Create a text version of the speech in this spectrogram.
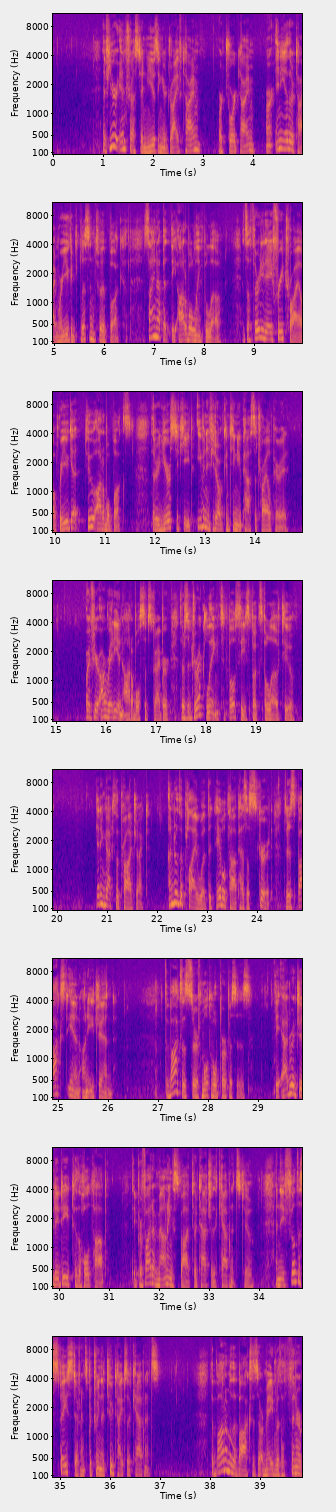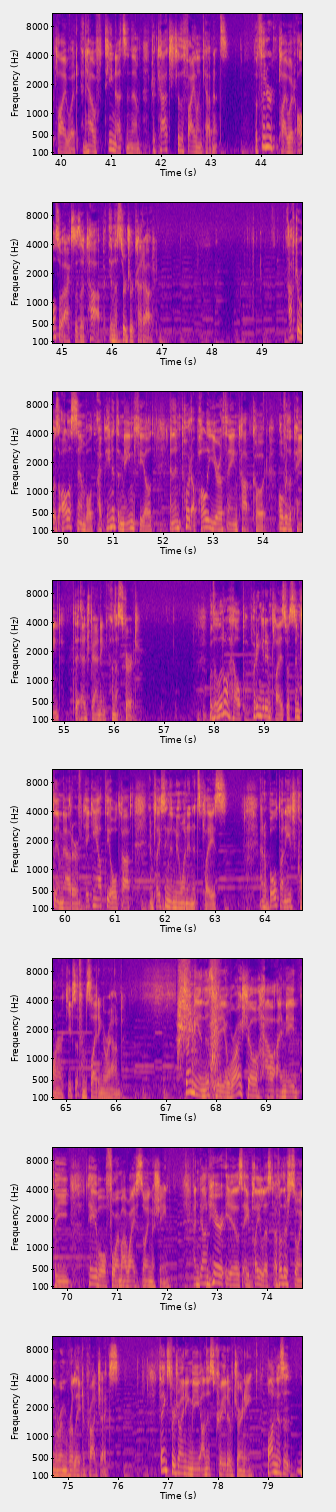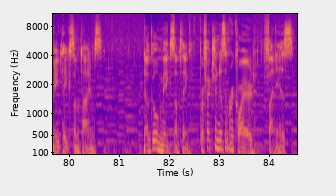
If you're interested in using your drive time, or chore time, or any other time where you could listen to a book, sign up at the Audible link below. It's a 30 day free trial where you get two Audible books that are yours to keep even if you don't continue past the trial period. Or if you're already an Audible subscriber, there's a direct link to both these books below, too. Getting back to the project, Under the plywood, the tabletop has a skirt that is boxed in on each end. The boxes serve multiple purposes. They add rigidity to the whole top, they provide a mounting spot to attach the cabinets to, and they fill the space difference between the two types of cabinets. The bottom of the boxes are made with a thinner plywood and have T-nuts in them to attach to the filing cabinets. The thinner plywood also acts as a top in the serger cutout. After it was all assembled, I painted the main field and then put a polyurethane top coat over the paint, the edge banding, and the skirt. With a little help, putting it in place was simply a matter of taking out the old top and placing the new one in its place. And a bolt on each corner keeps it from sliding around. Join me in this video where I show how I made the table for my wife's sewing machine. And down here is a playlist of other sewing room related projects. Thanks for joining me on this creative journey, long as it may take sometimes. Now go make something. Perfection isn't required, fun is.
